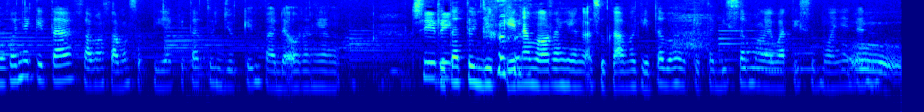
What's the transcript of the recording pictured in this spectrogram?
pokoknya kita sama-sama setia kita tunjukin pada orang yang Sirik. kita tunjukin sama orang yang nggak suka sama kita bahwa kita bisa melewati semuanya dan Oh.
